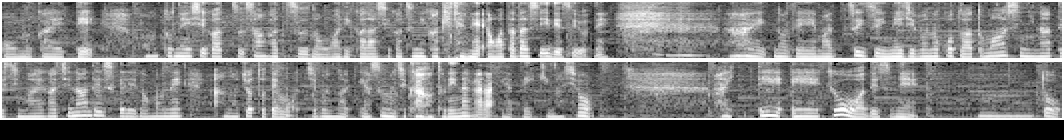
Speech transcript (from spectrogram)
を迎えて本当ね4月3月の終わりから4月にかけてね 慌ただしいですよね。はいので、まあ、ついついね自分のこと後回しになってしまいがちなんですけれどもねあのちょっとでも自分の休む時間を取りながらやっていきましょう。はい、で、えー、今日はですねうーんと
